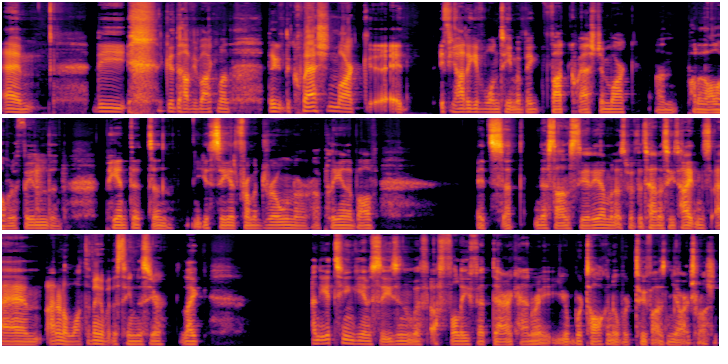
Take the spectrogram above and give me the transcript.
Um, the good to have you back, man. The the question mark. It, if you had to give one team a big fat question mark and put it all over the field and paint it, and you see it from a drone or a plane above. It's at Nissan Stadium and it's with the Tennessee Titans. Um, I don't know what to think about this team this year. Like an 18 game season with a fully fit Derrick Henry, you we're talking over 2,000 yards rushing.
